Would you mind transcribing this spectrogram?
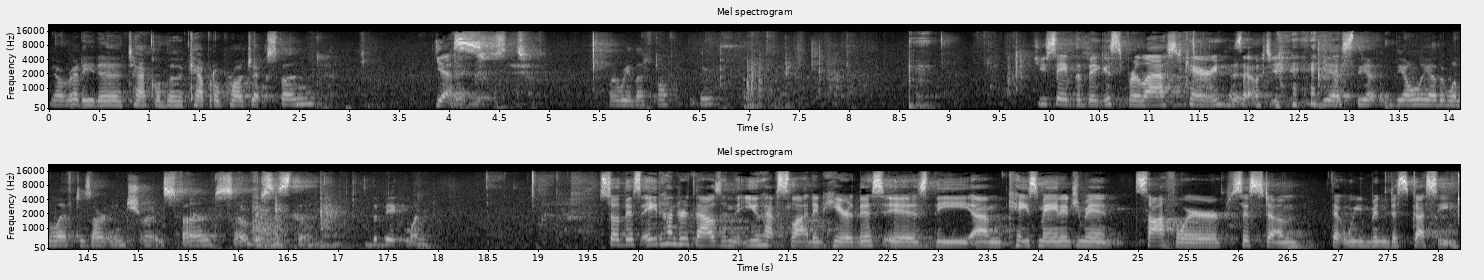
Y'all ready to tackle the capital projects fund? Yes. Where we left off over there? Did you save the biggest for last, Carrie? Is that what you? Uh, yes, the, the only other one left is our insurance fund, so this is the, the big one. So this 800,000 that you have slotted here, this is the um, case management software system that we've been discussing.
